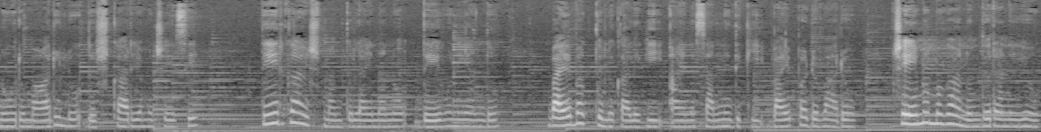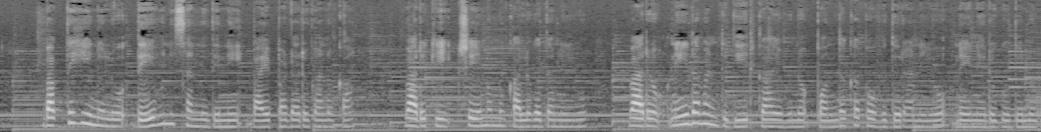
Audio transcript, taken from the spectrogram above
నూరు మారులు దుష్కార్యము చేసి దీర్ఘాయుష్మంతులైనను దేవుని యందు భయభక్తులు కలిగి ఆయన సన్నిధికి భయపడువారు. క్షేమముగా నుందురనియు భక్తిహీనులు దేవుని సన్నిధిని భయపడరు గనుక. వారికి క్షేమము కలుగదనియు. వారు నీడ వంటి దీర్ఘాయువును పొందకపోవుదురనియు నేనెరుగుదును.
